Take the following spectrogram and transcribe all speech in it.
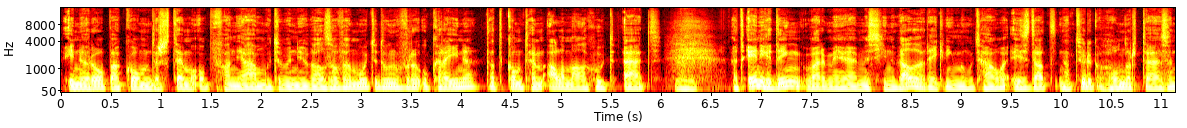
In Europa komen er stemmen op van ja, moeten we nu wel zoveel moeite doen voor Oekraïne? Dat komt hem allemaal goed uit. Mm. Het enige ding waarmee wij misschien wel rekening mee moeten houden, is dat natuurlijk 100.000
